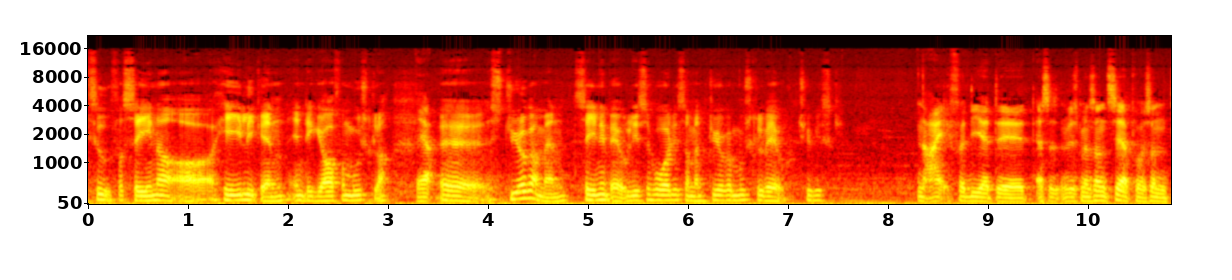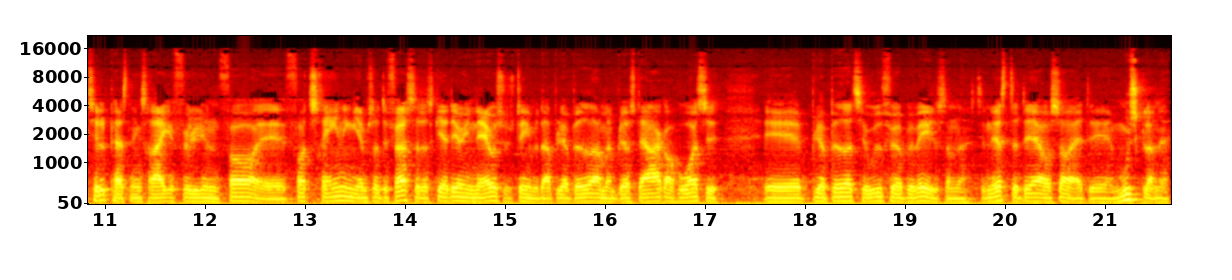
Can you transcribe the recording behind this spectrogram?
tid for sener og hele igen, end det gjorde for muskler. Ja. Øh, styrker man senevæv lige så hurtigt, som man dyrker muskelvæv typisk? Nej, fordi at, øh, altså, hvis man sådan ser på sådan tilpasningsrækkefølgen for, øh, for træning, jamen, så det første, der sker, det er jo i nervesystemet, der bliver bedre, man bliver stærkere hurtigt, øh, bliver bedre til at udføre bevægelserne. Det næste, det er jo så, at øh, musklerne,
